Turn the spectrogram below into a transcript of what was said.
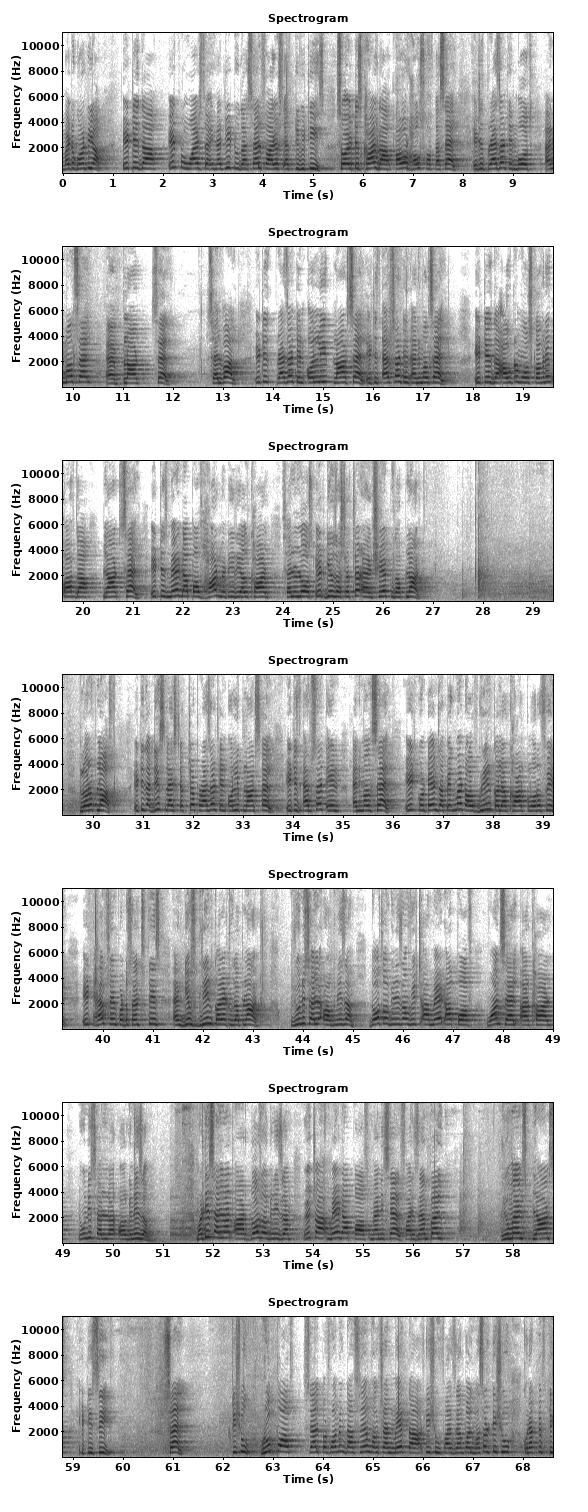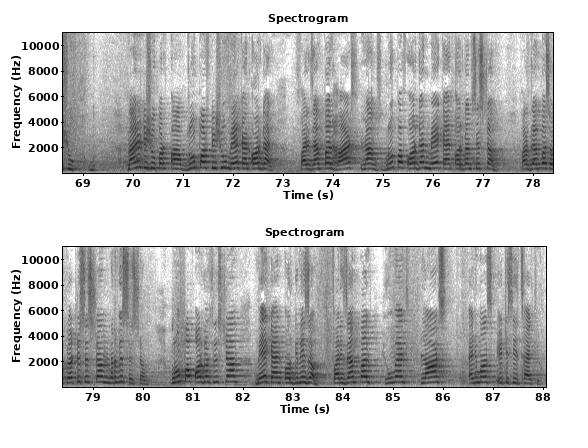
Mitochondria. It is the it provides the energy to the cell for its activities. So it is called the powerhouse of the cell. It is present in both animal cell and plant cell. Cell wall. It is present in only plant cell. It is absent in animal cell. It is the outermost covering of the plant cell. It is made up of hard material called cellulose. It gives a structure and shape to the plant. Chloroplast. It is a disc-like structure present in only plant cell. It is absent in animal cell. It contains a pigment of green color called chlorophyll. It helps in photosynthesis and gives green color to the plant. Unicellular organism. Those organisms which are made up of one cell are called unicellular organism. Multicellular are those organisms which are made up of many cells. For example, humans, plants, etc. Cell. Tissue. Group of cell performing the same function make the tissue. For example, muscle tissue, connective tissue. Many tissue per, uh, group of tissue make an organ. For example, hearts, lungs. Group of organ make an organ system. For example, circulatory system, nervous system. Group of organ system make an organism. For example, humans, plants, animals, etc. Thank you.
